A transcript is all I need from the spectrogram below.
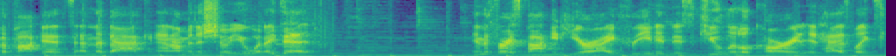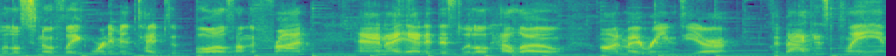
the pockets and the back and I'm gonna show you what I did. In the first pocket here, I created this cute little card. It has like little snowflake ornament types of balls on the front and I added this little hello on my reindeer. The back is plain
